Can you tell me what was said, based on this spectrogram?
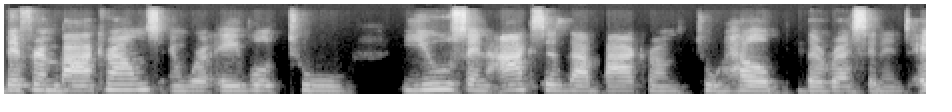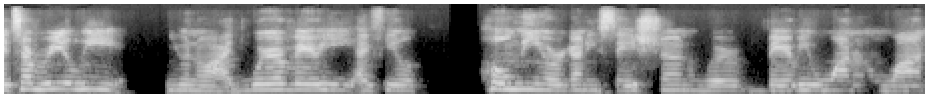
different backgrounds and we're able to use and access that background to help the residents. It's a really, you know, we're a very, I feel homey organization. We're very one-on-one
